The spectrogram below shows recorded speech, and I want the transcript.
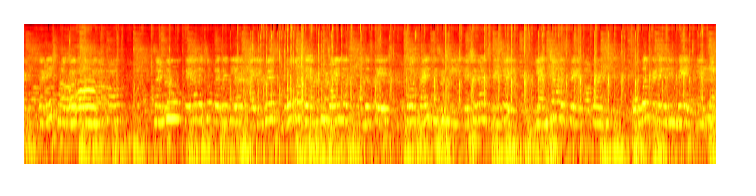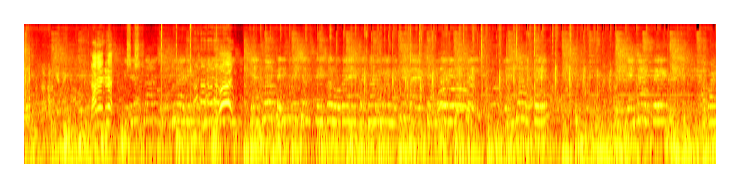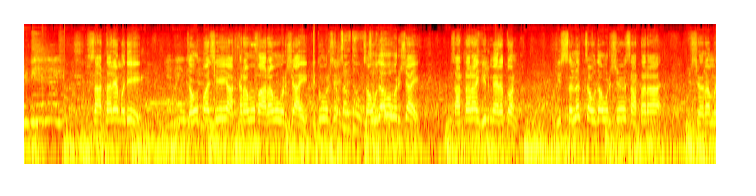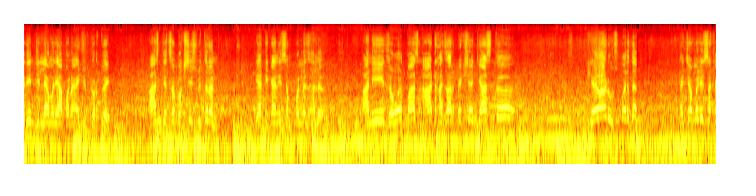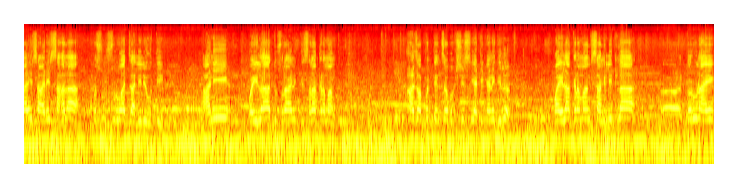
Ganesh Bhagwat Sandu, they are also present here. I request both of them to join us on the stage for prize distribution. Yashraj Desai यांच्या हस्ते आपण open category mail यांचा यांचं felicitation स्टेजवर होत आहे सन्माननीय मंत्री साहेब शंभूराजे देसाई यांच्या हस्ते यांच्या हस्ते आपण विनर साताऱ्यामध्ये जवळपास हे अकरावं बारावं वर्ष आहे. किती वर्ष आहे? चौदावं. वर्ष आहे. Satara hill marathon. ही सलग चौदा वर्ष सातारा शहरामध्ये जिल्ह्यामध्ये आपण आयोजित करतोय. आज त्याचं बक्षीस वितरण या ठिकाणी संपन्न झालं. आणि जवळपास आठ हजारपेक्षा जास्त खेळाडू स्पर्धक ह्याच्यामध्ये सकाळी साडेसहाला पासून सुरुवात झालेली होती. आणि पहिला दुसरा आणि तिसरा क्रमांक. आज आपण त्यांचं बक्षीस या ठिकाणी दिलं. पहिला क्रमांक सांगलीतला तरुण आहे.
